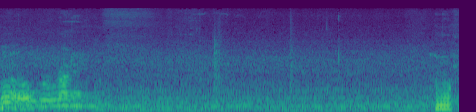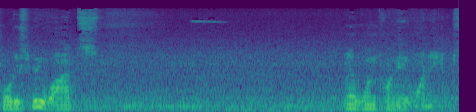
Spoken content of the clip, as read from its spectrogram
Low, we're running 143 watts at 1.81 amps.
